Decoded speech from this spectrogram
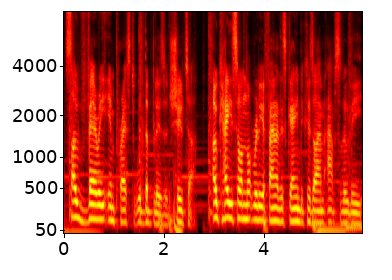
so very impressed with the Blizzard shooter. Okay, so I'm not really a fan of this game because I am absolutely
